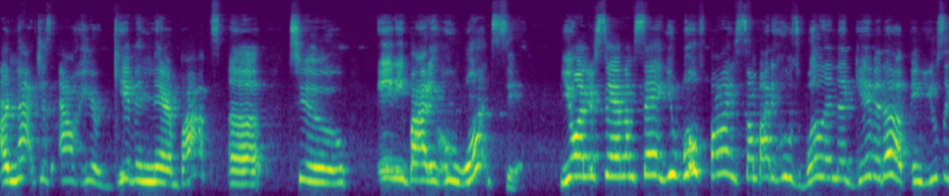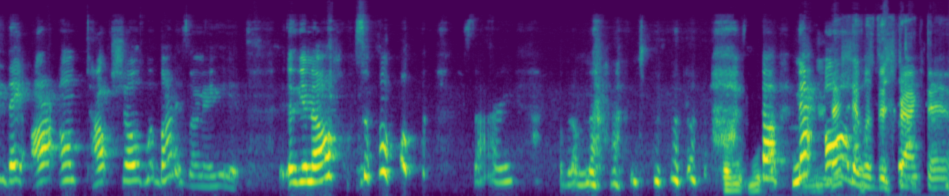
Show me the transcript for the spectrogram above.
are not just out here giving their box up to anybody who wants it. You understand what I'm saying? You will find somebody who's willing to give it up, and usually they are on talk shows with bunnies on their head. uh, You know? So sorry, but I'm not. So w- No, not That all shit was distracting.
